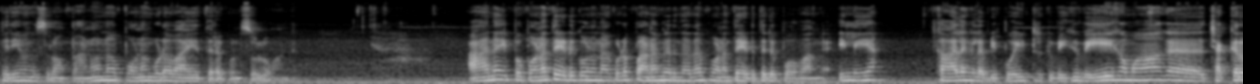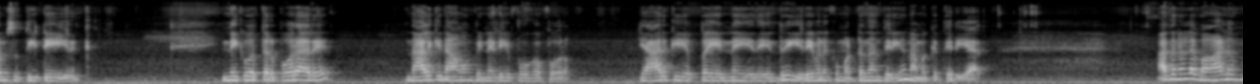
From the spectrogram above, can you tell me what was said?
பெரியவங்க சொல்லுவாங்க பணம்னா பணம் கூட வாயை திறக்குன்னு சொல்லுவாங்க. ஆனால் இப்போ பணத்தை எடுக்கணும்னா கூட பணம் இருந்தால் தான் பணத்தை எடுத்துகிட்டு போவாங்க. இல்லையா? காலங்கள் அப்படி போயிட்டுருக்கு. வெகு வேகமாக சக்கரம் சுற்றிகிட்டே இருக்குது இன்றைக்கி ஒருத்தர் போகிறாரு நாளைக்கு நாமும் பின்னாடியே போக போகிறோம் யாருக்கு எப்போ என்ன எது என்று இறைவனுக்கு மட்டும்தான் தெரியும் நமக்கு தெரியாது. அதனால் வாழும்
